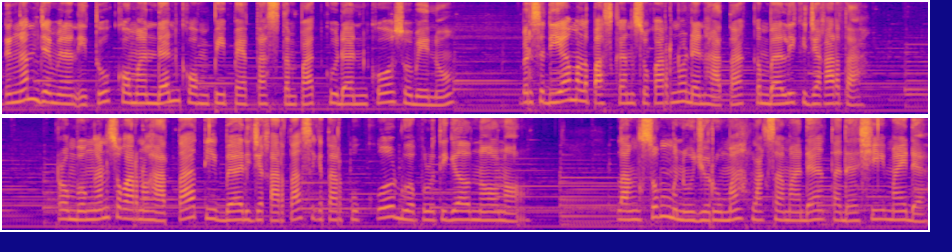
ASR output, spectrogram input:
Dengan jaminan itu, Komandan Kompi Peta setempat Kudanko Sobeno bersedia melepaskan Soekarno dan Hatta kembali ke Jakarta rombongan Soekarno-Hatta tiba di Jakarta sekitar pukul 23.00. Langsung menuju rumah Laksamada Tadashi Maeda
